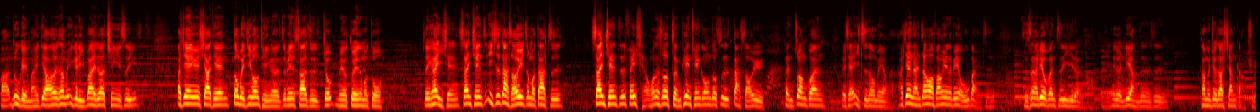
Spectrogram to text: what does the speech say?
把路给埋掉，而且他们一个礼拜就要清一次。那、啊、现在因为夏天东北季风停了，这边沙子就没有堆那么多，所以你看以前三千一只大勺玉这么大只。三千只飞起来，我那时候整片天空都是大勺玉，很壮观。有现在一只都没有了。啊，现在南彰化方苑那边有五百只，只剩下六分之一了。哈，所以那个量真的是，他们就到香港去了。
